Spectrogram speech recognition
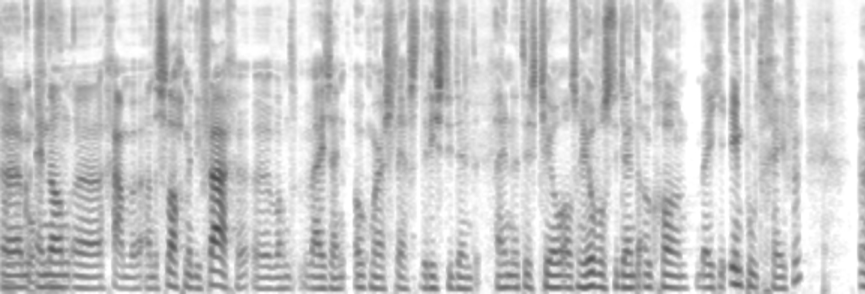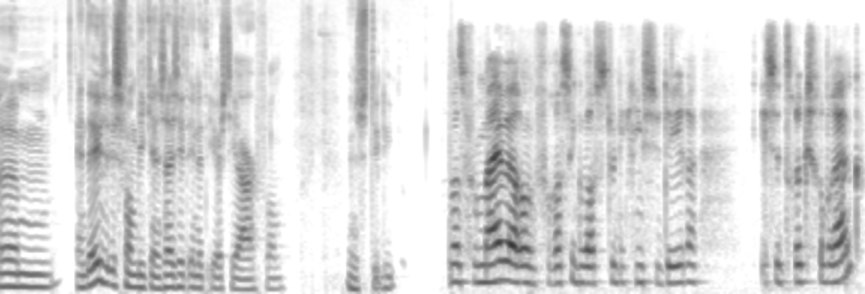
Ehm, en dan eh, gaan we aan de slag met die vragen, eh, want wij zijn ook maar slechts drie studenten. En het is chill als heel veel studenten ook gewoon een beetje input geven. Ehm, en deze is van Weekend. Zij zit in het eerste jaar van een studie. Wat voor mij wel een verrassing was toen ik ging studeren, is het drugsgebruik.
